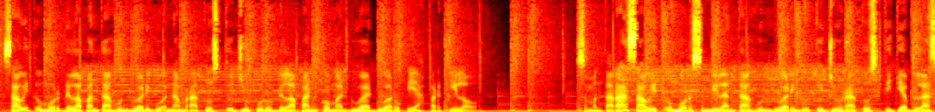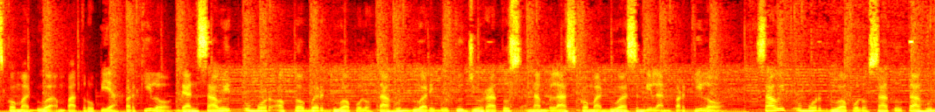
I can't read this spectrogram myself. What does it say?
Sawit umur 8 tahun Rp2.678,22 per kilo. Sementara sawit umur 9 tahun Rp2.713,24 per kilo dan sawit umur Oktober 20 tahun Rp2.716,29 per kilo. Sawit umur 21 tahun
